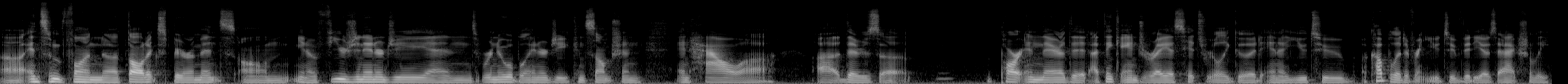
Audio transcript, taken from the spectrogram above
Uh, and some fun uh, thought experiments on you know fusion energy and renewable energy consumption and how uh, uh, there's a part in there that I think Andreas hits really good in a YouTube, a couple of different YouTube videos actually,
